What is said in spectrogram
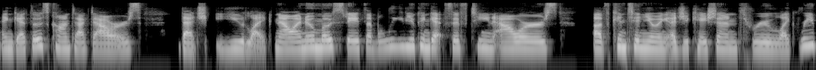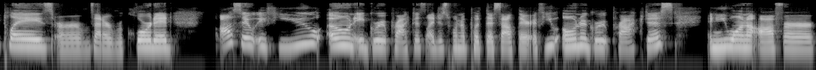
and get those contact hours that you like. Now, I know most states, I believe you can get 15 hours of continuing education through like replays or that are recorded. Also, if you own a group practice, I just want to put this out there. If you own a group practice and you want to offer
